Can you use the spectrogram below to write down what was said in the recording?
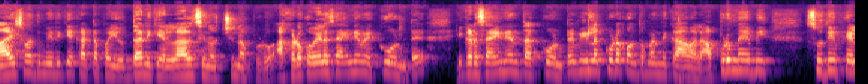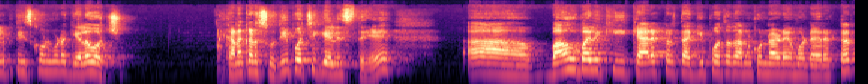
మాహిష్మతి మీదకే కట్టప యుద్ధానికి వెళ్ళాల్సి వచ్చినప్పుడు అక్కడ ఒకవేళ సైన్యం ఎక్కువ ఉంటే ఇక్కడ సైన్యం తక్కువ ఉంటే వీళ్ళకి కూడా కొంతమంది కావాలి. అప్పుడు మేబీ సుదీప్ హెల్ప్ తీసుకొని కూడా గెలవచ్చు. కానీ అక్కడ సుదీప్ వచ్చి గెలిస్తే బాహుబలికి క్యారెక్టర్ తగ్గిపోతుంది అనుకున్నాడేమో డైరెక్టర్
